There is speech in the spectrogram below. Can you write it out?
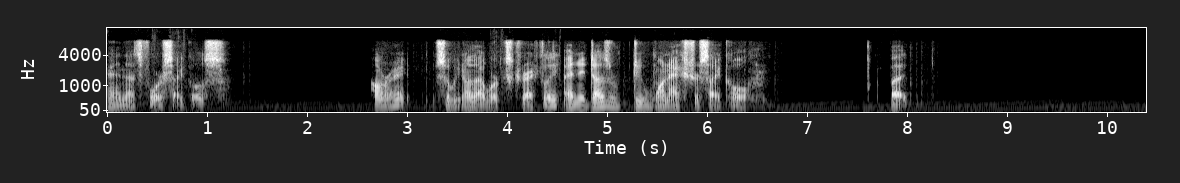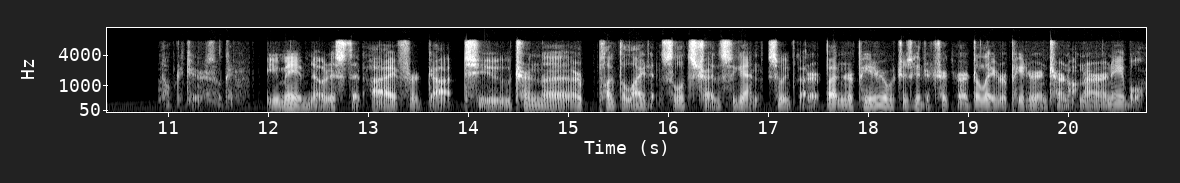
And that's four cycles. All right, so we know that works correctly. And it does do one extra cycle, but nobody cares, okay. You may have noticed that I forgot to turn the, or plug the light in, so let's try this again. So we've got our button repeater, which is gonna trigger our delay repeater and turn on our enable.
